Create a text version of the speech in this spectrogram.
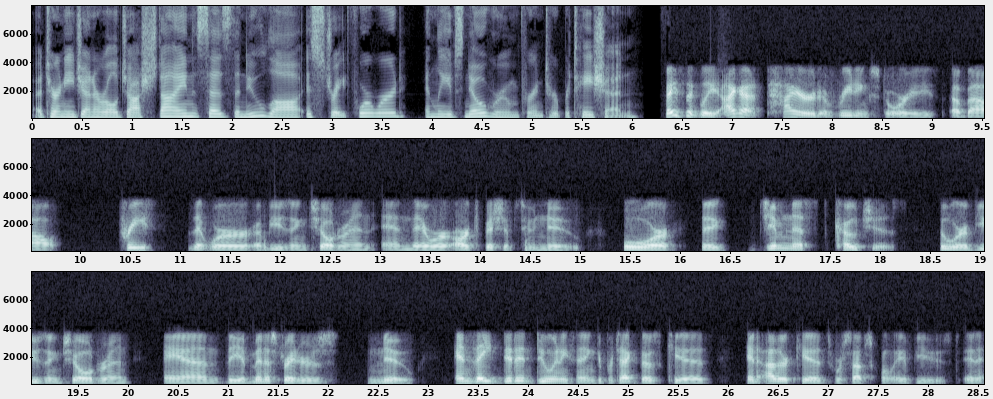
Attorney General Josh Stein says the new law is straightforward and leaves no room for interpretation. Basically, I got tired of reading stories about priests that were abusing children and there were archbishops who knew, or the gymnast coaches who were abusing children and the administrators knew. And they didn't do anything to protect those kids, and other kids were subsequently abused. And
